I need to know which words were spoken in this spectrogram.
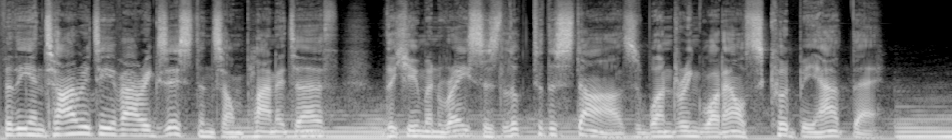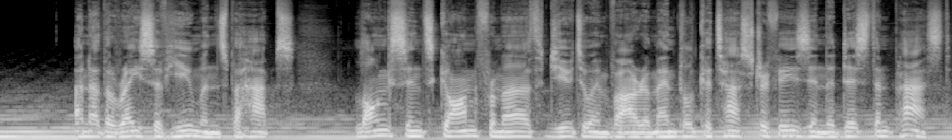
For the entirety of our existence on planet Earth, the human race has looked to the stars, wondering what else could be out there. Another race of humans, perhaps, long since gone from Earth due to environmental catastrophes in the distant past.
